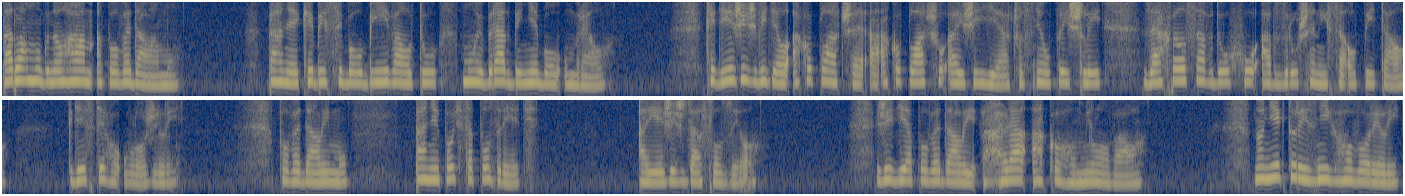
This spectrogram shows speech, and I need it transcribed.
padla mu k nohám a povedala mu, Pane, keby si bol býval tu, môj brat by nebol umrel. Keď Ježiš videl, ako plače a ako plačú aj Židia, čo s ňou prišli, zachvel sa v duchu a vzrušený sa opýtal, kde ste ho uložili. Povedali mu, pane, poď sa pozrieť. A Ježiš zaslzil. Židia povedali, hľa, ako ho miloval. No niektorí z nich hovorili,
